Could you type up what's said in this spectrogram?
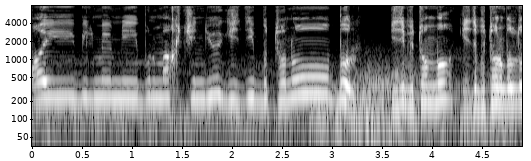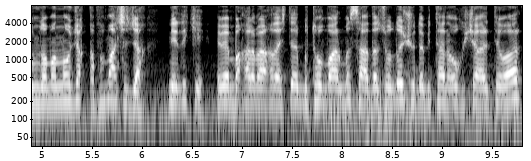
Bay bilmem neyi bulmak için diyor gizli butonu bul. Gizli buton mu? Gizli butonu bulduğum zaman ne olacak? Kapı mı açılacak? Nerede ki? Hemen bakalım arkadaşlar buton var mı? Sağda solda şurada bir tane ok işareti var.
